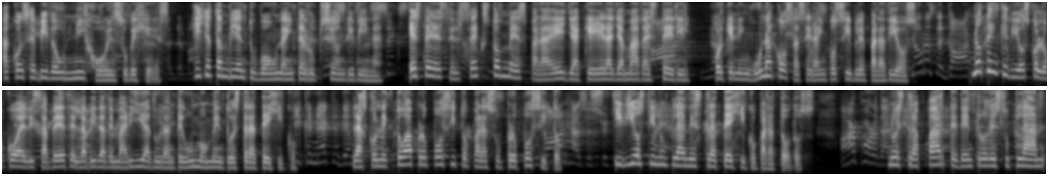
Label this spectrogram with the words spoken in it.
ha concebido un hijo en su vejez. Ella también tuvo una interrupción divina. Este es el sexto mes para ella que era llamada estéril, porque ninguna cosa será imposible para Dios. Noten que Dios colocó a Elizabeth en la vida de María durante un momento estratégico. Las conectó a propósito para su propósito. Y Dios tiene un plan estratégico para todos. Nuestra parte dentro de su plan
